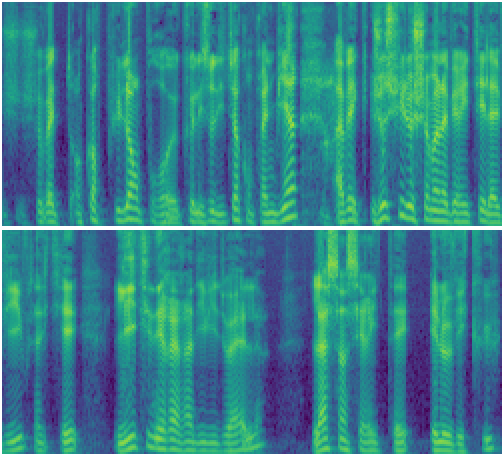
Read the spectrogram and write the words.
je, vais être encore plus lent pour euh, que les auditeurs comprennent bien. Avec Je suis le chemin, la vérité et la vie, vous indiquez l'itinéraire individuel, la sincérité et le vécu.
